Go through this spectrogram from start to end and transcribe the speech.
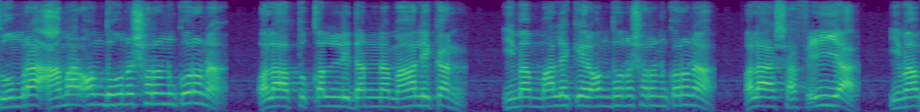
তোমরা আমার অন্ধ অনুসরণ করো না। অলা তুকল্লিদান্না মালিকান, ইমাম মালিকের অন্ধ অনুসরণ করো না। অলা শাফিয়া ইমাম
